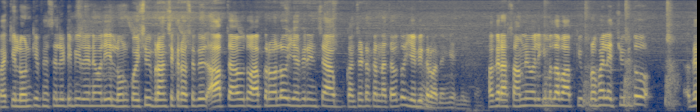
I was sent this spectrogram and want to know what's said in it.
बाकी लोन की फैसिलिटी भी लेने वाली है लोन कोई से भी ब्रांच से करवा सकते हो। आप चाहो तो आप करवा लो या फिर इनसे आप कंसिडर करना चाहो तो ये भी करवा देंगे। अगर आप सामने वाली की मतलब आपकी प्रोफ़ाइल अच्छी होगी तो अगर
